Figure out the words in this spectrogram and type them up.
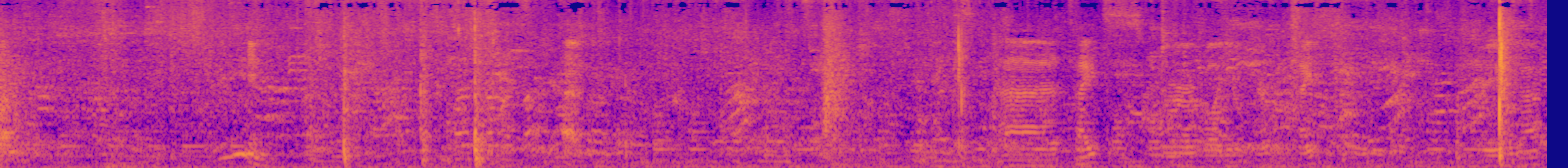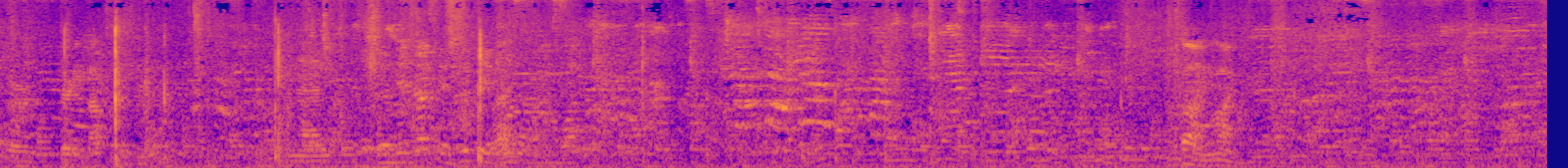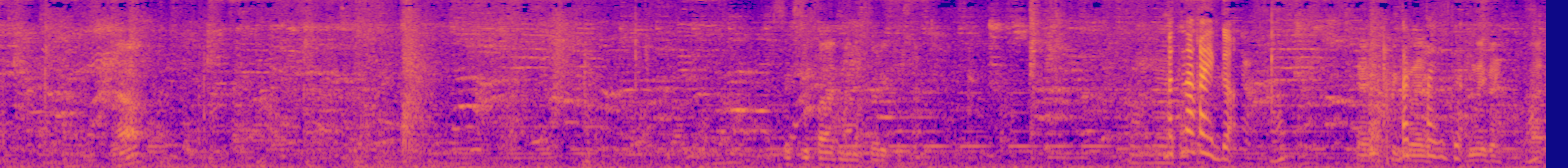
well. 5 minus 30%. Ba't nakahiga? Huh? Yeah, Ba't nakahiga? I'm leaving. Huh?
